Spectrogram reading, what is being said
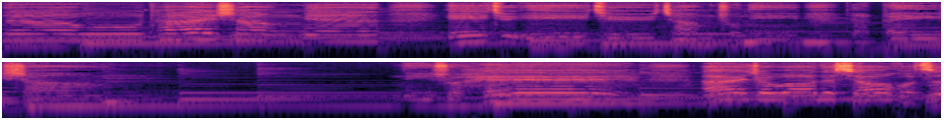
的舞台上面，一句一句唱出你的悲伤。你说：“嘿，爱着我的小伙子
